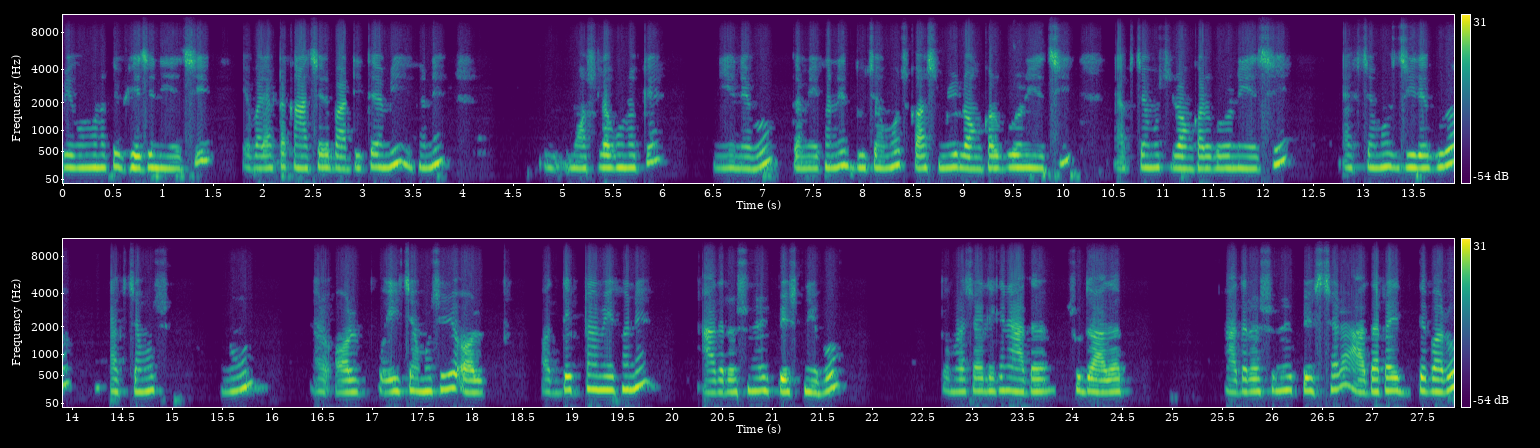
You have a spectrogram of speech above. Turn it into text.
বেগুনগুলোকে ভেজে নিয়েছি। এবার একটা কাঁচের বাটিতে আমি এখানে মশলাগুলোকে নিয়ে নেব। তো আমি এখানে দু চামচ কাশ্মীরি লঙ্কার গুঁড়ো নিয়েছি, এক চামচ লঙ্কার গুঁড়ো নিয়েছি, এক চামচ জিরে গুঁড়ো, এক চামচ নুন আর অল্প, এই চামচের অল্প অর্ধেকটা আমি এখানে আদা রসুনের পেস্ট নেব। তোমরা চাইলে এখানে আদা, শুধু আদা আদা রসুনের পেস্ট ছাড়া আদাটাই দিতে পারো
